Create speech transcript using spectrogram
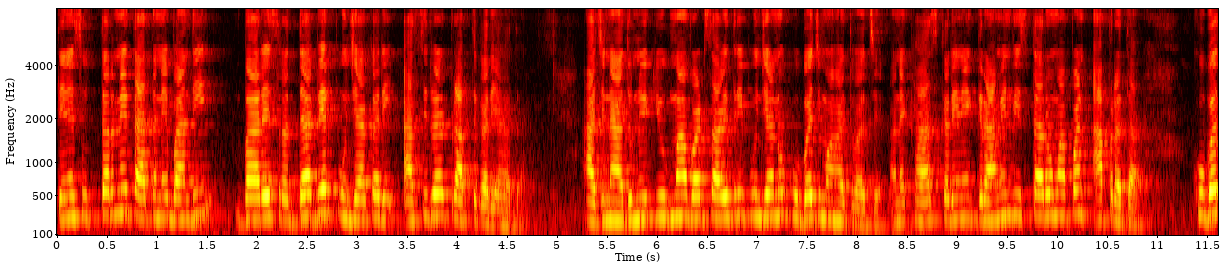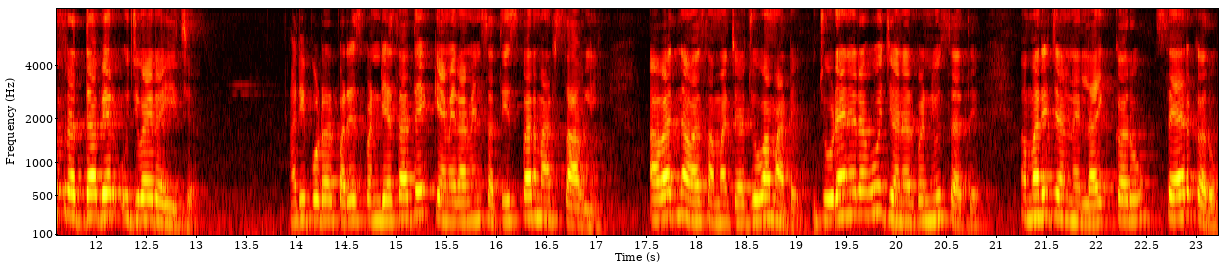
તેને સૂતરને તાતને બાંધી ભારે શ્રદ્ધાભેર પૂજા કરી આશીર્વાદ પ્રાપ્ત કર્યા હતા. આજના આધુનિક યુગમાં વટ સાવિત્રી પૂજાનું ખૂબ જ મહત્ત્વ છે અને ખાસ કરીને ગ્રામીણ વિસ્તારોમાં પણ આ પ્રથા ખૂબ જ શ્રદ્ધાભેર ઉજવાઈ રહી છે. રિપોર્ટર પરેશ પંડ્યા સાથે કેમેરામેન સતીશ પરમાર સાવલી. આવા જ નવા સમાચાર જોવા માટે જોડાઈને રહો જનરપર ન્યૂઝ સાથે. અમારી ચેનલને લાઇક કરો, શેર કરો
